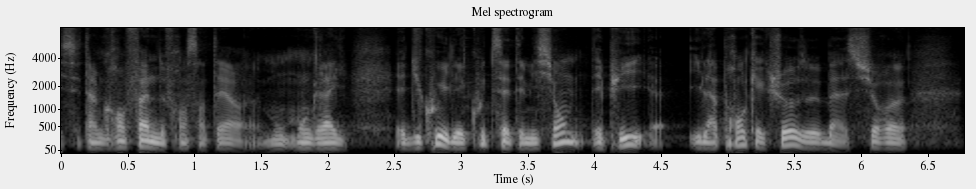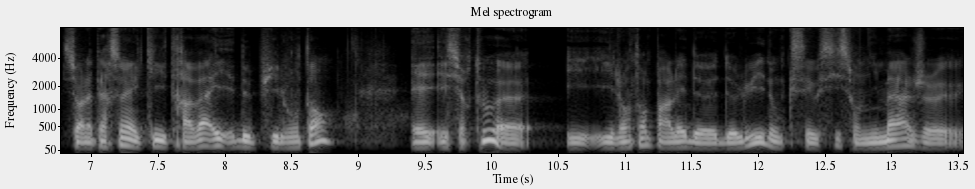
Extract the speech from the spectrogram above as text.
c'est un grand fan de France Inter, mon, Greg. Et du coup, il écoute cette émission et puis il apprend quelque chose bah, sur, sur la personne avec qui il travaille depuis longtemps. Et, et surtout, il, entend parler de, lui, donc c'est aussi son image euh,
